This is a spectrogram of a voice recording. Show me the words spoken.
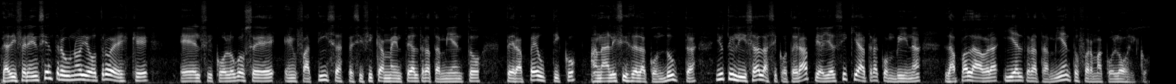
La diferencia entre uno y otro es que el psicólogo se enfatiza específicamente al tratamiento terapéutico, análisis de la conducta y utiliza la psicoterapia y el psiquiatra combina la palabra y el tratamiento farmacológico.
